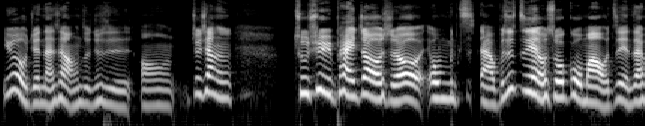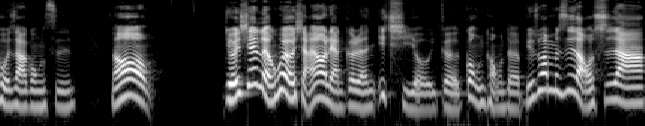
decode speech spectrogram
因为我觉得男生好像就是，嗯，就像出去拍照的时候，我们啊不是之前有说过吗？我之前在婚纱公司，然后有一些人会有想要两个人一起有一个共同的，比如说他们是老师啊，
